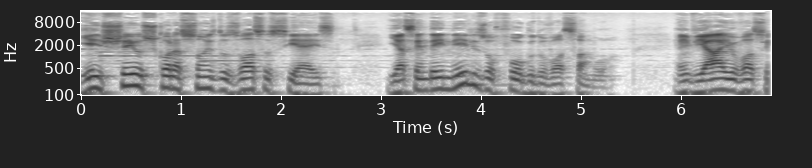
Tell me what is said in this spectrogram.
e enchei os corações dos vossos fiéis, e acendei neles o fogo do vosso amor. Enviai o vosso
